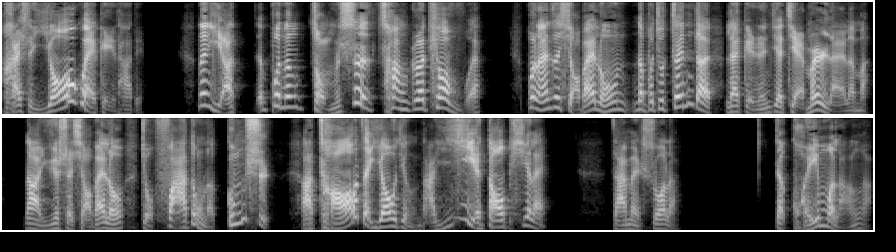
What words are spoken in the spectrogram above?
还是妖怪给他的。那也不能总是唱歌跳舞啊，不然这小白龙那不就真的来给人家解闷来了吗？那于是小白龙就发动了攻势啊，朝着妖精那一刀劈来。咱们说了，这奎木狼啊，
